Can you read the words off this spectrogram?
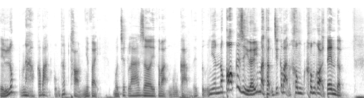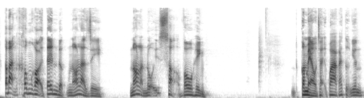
thì lúc nào các bạn cũng thấp thỏm như vậy. Một chiếc lá rơi, các bạn cũng cảm thấy tự nhiên nó có cái gì đấy mà thậm chí các bạn không không gọi tên được. Các bạn không gọi tên được nó là gì. Nó là nỗi sợ vô hình. Con mèo chạy qua cái tự nhiên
